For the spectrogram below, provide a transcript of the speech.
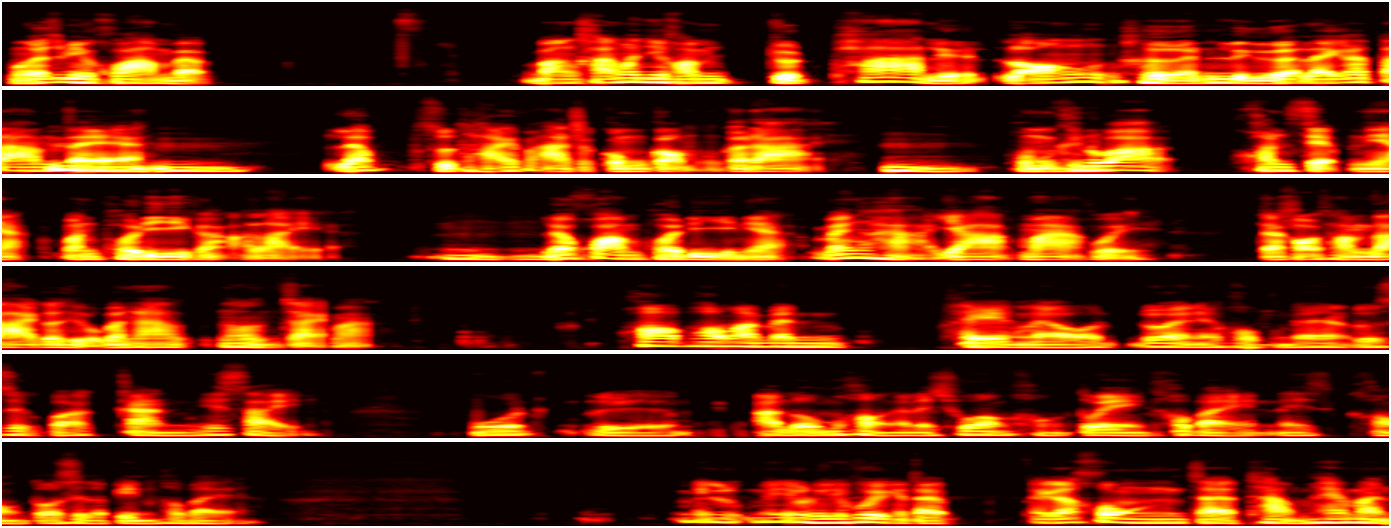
มันก็จะมีความแบบ บางครั้งมันมีความจุดพลาดหรือร้องเหินหรืออะไรก็ตามแต่อืมแล้วสุดท้ายมันอาจจะกลมกล่อมก็ได้อืมผมคิดว่าคอนเซปต์เนี้ยมันพอดีกับอะไรอะอืมอืมแล้วความพอดีเนี้ยแม่งหายากมากเว้ยแต่เขาทำได้ก็ถือว่าน่าน่าสนใจมาก พอพอมันเป็นเพลงแล้วด้วยเนี่ยผมก็รู้สึกว่าการที่ใส่ mood หรืออารมณ์ของแต่ละช่วงของตัวเองเข้าไปในของตัวศิลปินเข้าไป ไม่รู้ไม่รู้จะพูดยังไงแต่ แต่ก็คงจะทำให้มัน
